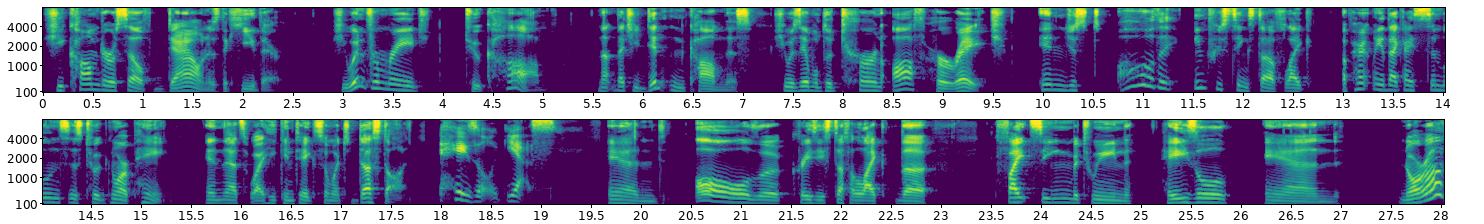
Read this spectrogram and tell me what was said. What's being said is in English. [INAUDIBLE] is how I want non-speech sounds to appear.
She calmed herself down is the key there. She went from rage to calm. Not that she didn't calm this, she was able to turn off her rage. And just all the interesting stuff, like apparently that guy's semblance is to ignore pain, and that's why he can take so much dust on. Hazel, yes. And all the crazy stuff like the fight scene between Hazel and Nora.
